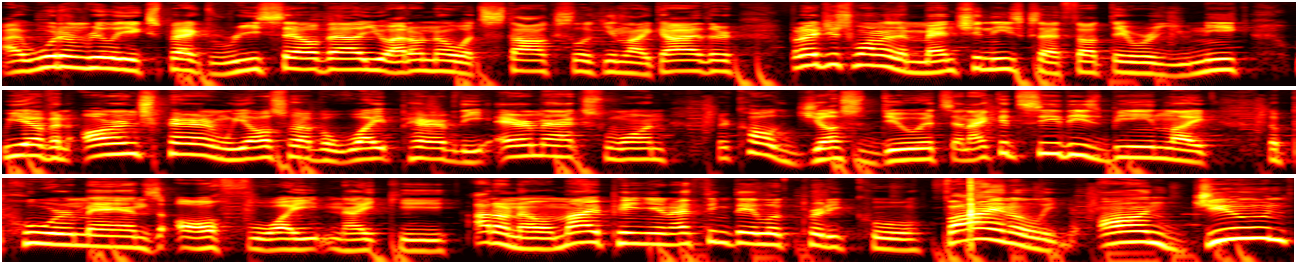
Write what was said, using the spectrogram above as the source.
I wouldn't really expect resale value. I don't know what stock's looking like either, but I just wanted to mention these because I thought they were unique. We have an orange pair and we also have a white pair of the Air Max 1. They're called Just Do It's, and I could see these being like the poor man's off-white Nike. I don't know, in my opinion, I think they look pretty cool. Finally, on June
